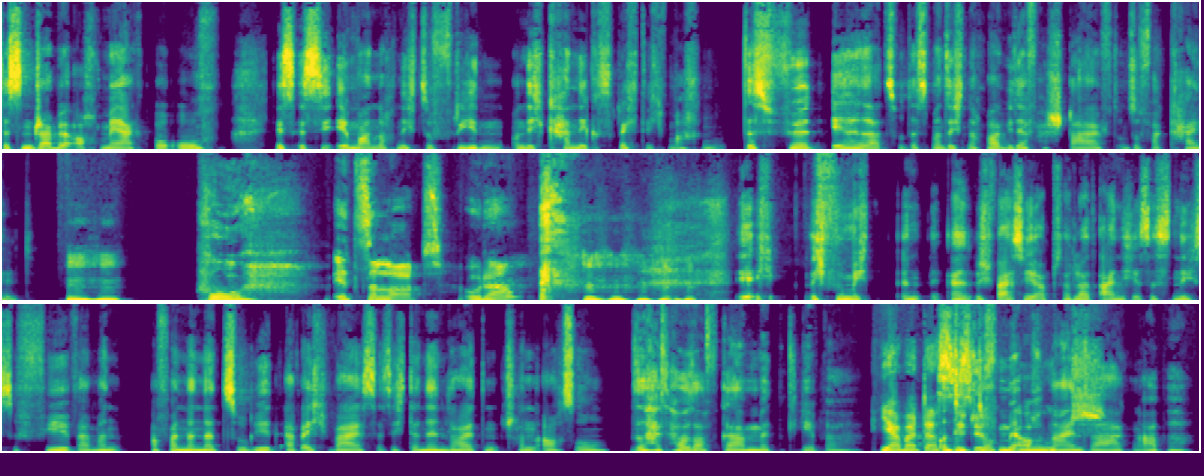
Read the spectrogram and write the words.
dass ein Rebel auch merkt, oh oh, jetzt ist sie immer noch nicht zufrieden und ich kann nichts richtig machen. Das führt eher dazu, dass man sich nochmal wieder versteift und so verkeilt. Mhm. Puh, it's a lot, oder? ja, ich, ich fühle mich, äh, ich weiß nicht, ob es a lot, eigentlich ist es nicht so viel, weil man aufeinander zugeht, aber ich weiß, dass ich dann den Leuten schon auch so, so halt Hausaufgaben mitgebe. Ja, aber das und ist die dürfen mir auch Nein sagen, aber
